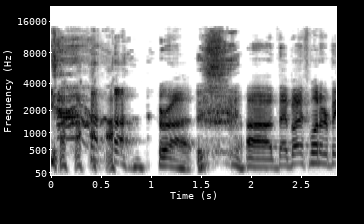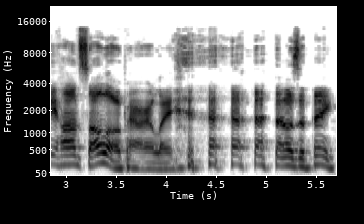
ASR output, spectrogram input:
right. Uh, they both wanted to be Han Solo, apparently. that was a thing.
